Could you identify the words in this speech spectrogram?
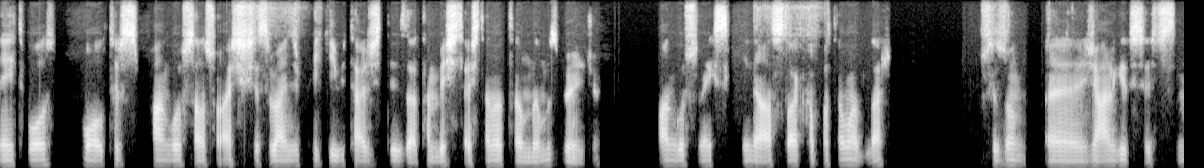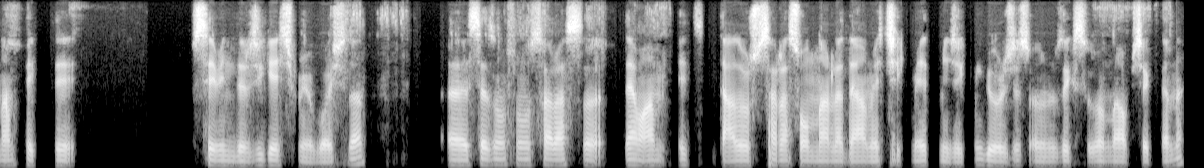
Nate Walters Pangos'tan sonra açıkçası bence pek iyi bir tercih değil. Zaten Beşiktaş'tan da tanıdığımız bir oyuncu. Pangos'un eksikliğini asla kapatamadılar. Bu sezon e, Jalgiris açısından pek de sevindirici geçmiyor bu açıdan. E, sezon sonu Saras'la devam et, daha doğrusu Saras onlarla devam edecek mi etmeyecek mi göreceğiz önümüzdeki sezon ne yapacaklarını.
